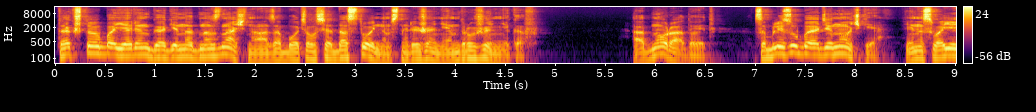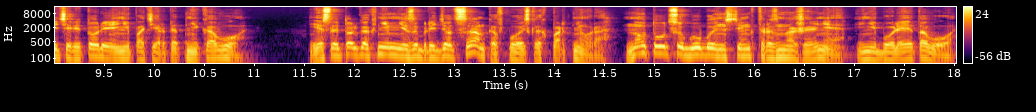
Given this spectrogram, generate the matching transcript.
Так что боярин Гагин однозначно озаботился достойным снаряжением дружинников. Одно радует. Саблезубые одиночки, и на своей территории не потерпят никого. Если только к ним не забредет самка в поисках партнера. Но тут сугубо инстинкт размножения, и не более того.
